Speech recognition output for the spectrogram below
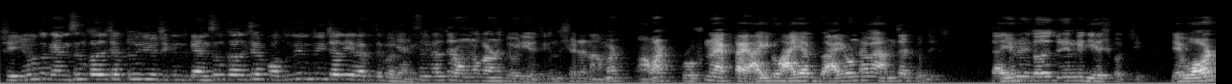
সেই জন্য তো ক্যান্সেল কালচার তৈরি হয়েছে কিন্তু ক্যান্সেল কালচার কতদিন তুই চালিয়ে রাখতে পারবি? ক্যান্সেল কালচার অন্য কারণে তৈরি হয়েছে কিন্তু সেটা না আমার আমার প্রশ্ন একটাই I do I have I don't have answer to this তাই জন্যই তোদের দুজনকে জিজ্ঞেস করছি যে what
